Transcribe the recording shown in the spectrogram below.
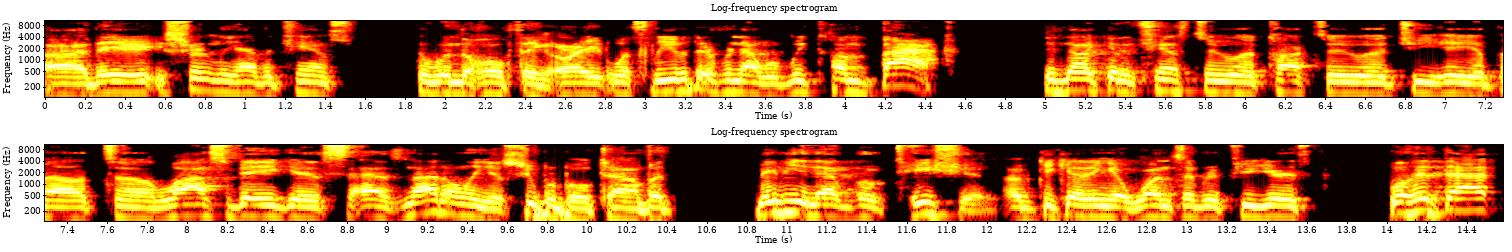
uh, they certainly have a chance to win the whole thing. All right, let's leave it there for now. When we come back, did not get a chance to uh, talk to uh, Ji Hae about uh, Las Vegas as not only a Super Bowl town, but maybe in that rotation of getting it once every few years. We'll hit that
